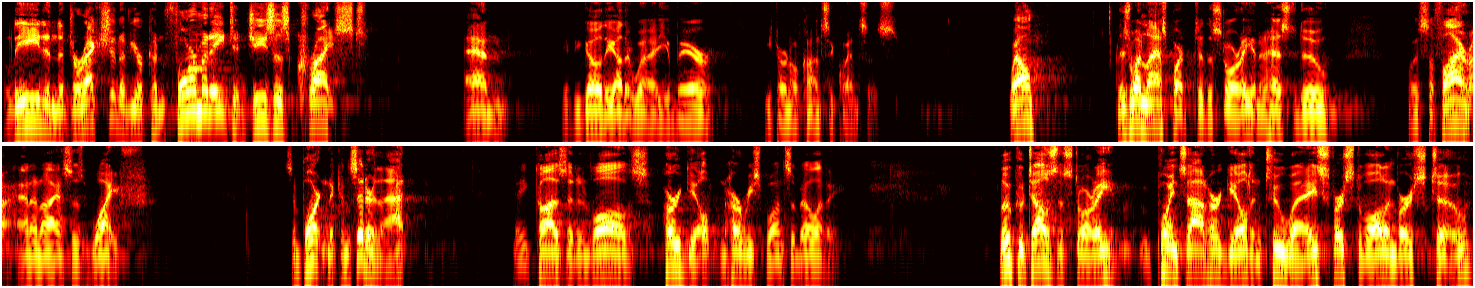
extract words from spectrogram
lead in the direction of your conformity to Jesus Christ. And if you go the other way, you bear eternal consequences. Well, there's one last part to the story, and it has to do with Sapphira, Ananias' wife. It's important to consider that because it involves her guilt and her responsibility. Luke, who tells the story, points out her guilt in two ways. First of all, in verse 2,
